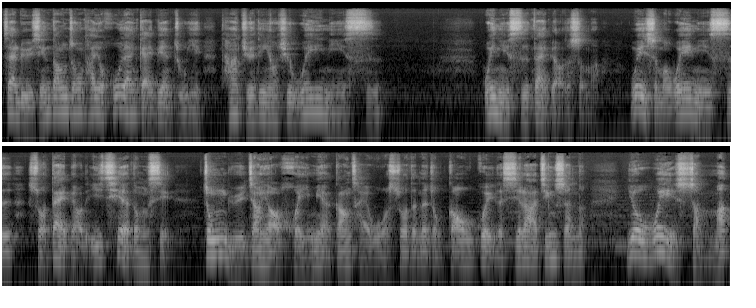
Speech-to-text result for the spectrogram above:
在旅行当中，他又忽然改变主意，他决定要去威尼斯。威尼斯代表着什么？为什么威尼斯所代表的一切东西，终于将要毁灭？刚才我说的那种高贵的希腊精神呢？又为什么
